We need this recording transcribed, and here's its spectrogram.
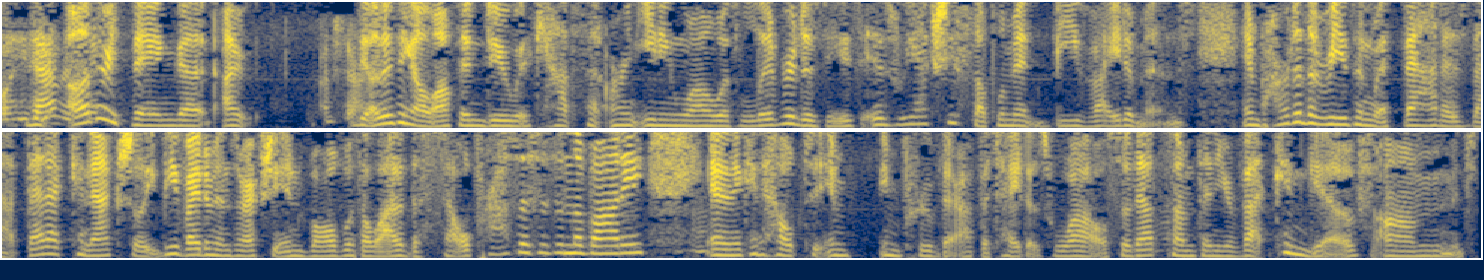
Well, the other thing that i I'm sorry. The other thing I'll often do with cats that aren't eating well with liver disease is we actually supplement B vitamins. And part of the reason with that is that that can actually, B vitamins are actually involved with a lot of the cell processes in the body and it can help to Im- improve their appetite as well. So that's something your vet can give. Um, it's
